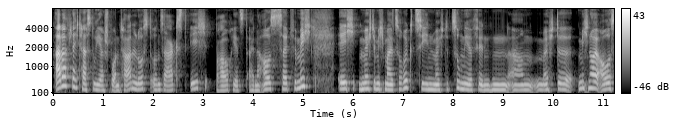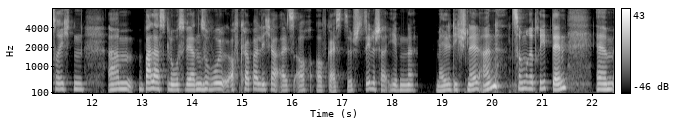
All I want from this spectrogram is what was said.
Aber vielleicht hast du ja spontan Lust und sagst, ich brauche jetzt eine Auszeit für mich. Ich möchte mich mal zurückziehen, möchte zu mir finden, ähm, möchte mich neu ausrichten, ähm, ballastlos werden, sowohl auf körperlicher als auch auf geistig-seelischer Ebene. Melde dich schnell an zum Retreat, denn ähm,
